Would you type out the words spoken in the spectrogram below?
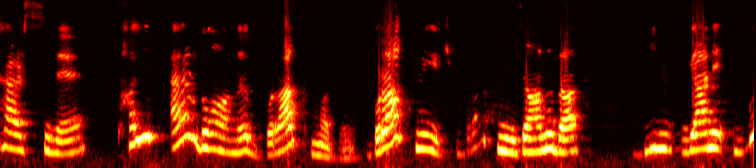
tersine Tayyip Erdoğan'ı bırakmadı. Bırakmay bırakmayacağını da bil- yani bu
